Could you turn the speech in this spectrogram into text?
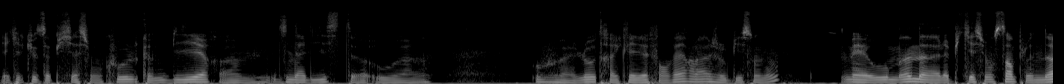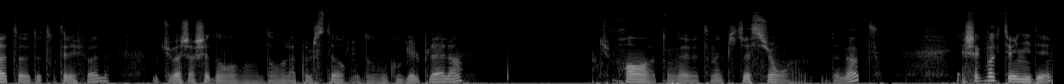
Il y a quelques applications cool comme Beer, euh, euh, ou, euh, ou l'autre avec l'éléphant vert là, j'ai oublié son nom. Mais ou même l'application simple Note de ton téléphone où tu vas chercher dans, dans l'Apple Store ou dans Google Play là. Tu prends ton, ton application de notes et à chaque fois que tu as une idée,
